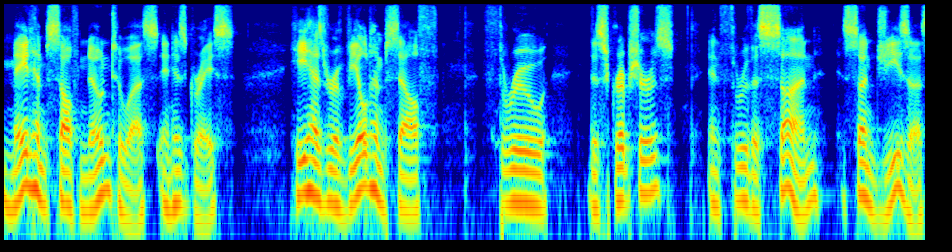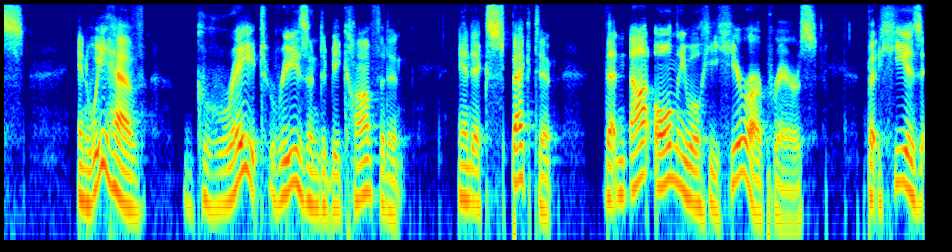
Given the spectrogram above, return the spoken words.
made himself known to us in his grace. He has revealed himself through the scriptures and through the Son, his Son Jesus. And we have great reason to be confident and expectant that not only will he hear our prayers, but he is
